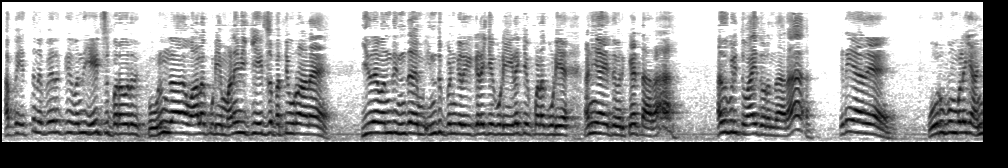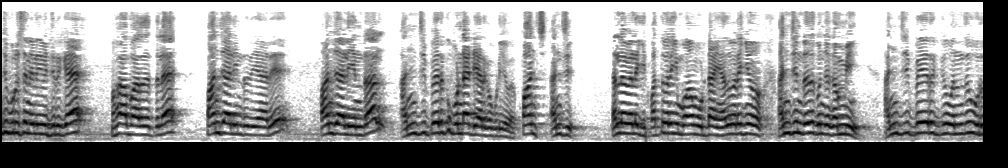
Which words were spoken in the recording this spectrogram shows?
அப்ப எத்தனை பேருக்கு வந்து எய்ட்ஸ் பரவுறதுக்கு ஒழுங்காக வாழக்கூடிய மனைவிக்கு எய்ட்ஸ பத்தி விடுறானே? இதை வந்து இந்த இந்து பெண்களுக்கு கிடைக்கக்கூடிய இலக்கியப்படக்கூடிய அநியாயத்தை இவர் கேட்டாரா? அது குறித்து வாய் திறந்தாரா? கிடையாதே. ஒரு பொம்பளைக்கு அஞ்சு புருஷன் எழுதி வச்சிருக்க மகாபாரதத்துல பாஞ்சாலின்றது யாரு? பாஞ்சாலி என்றால் அஞ்சு பேருக்கு பொண்டாட்டியா இருக்கக்கூடியவ பாஞ்ச் அஞ்சு. நல்ல வேலைக்கு பத்து வரைக்கும் போகாம விட்டாங்க. அது வரைக்கும் அஞ்சுன்றது கொஞ்சம் கம்மி. அஞ்சு பேருக்கு வந்து ஒரு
